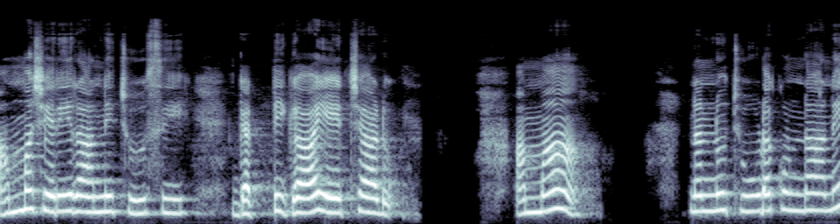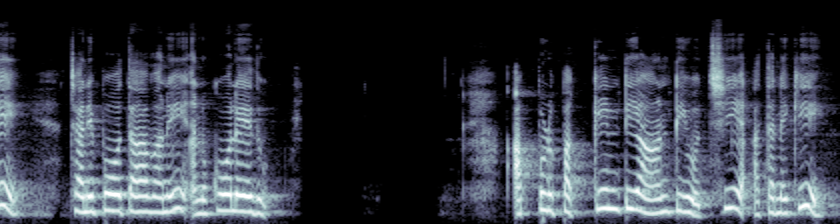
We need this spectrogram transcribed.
అమ్మ శరీరాన్ని చూసి గట్టిగా ఏడ్చాడు. అమ్మా! నన్ను చూడకుండానే చనిపోతావని అనుకోలేదు. అప్పుడు పక్కింటి ఆంటీ వచ్చి అతనికి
